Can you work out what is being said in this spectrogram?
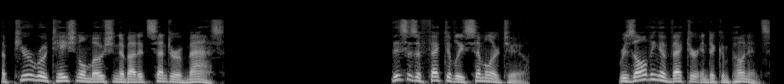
a pure rotational motion about its center of mass. This is effectively similar to resolving a vector into components.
